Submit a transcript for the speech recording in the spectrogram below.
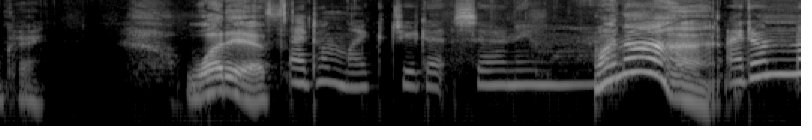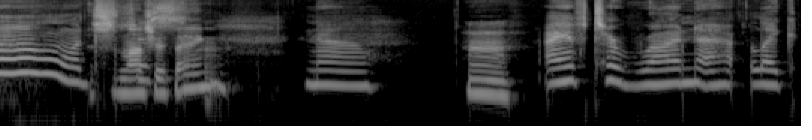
Okay. What if? I don't like jujitsu anymore. Why not? I don't know. This is not your thing. No. Hmm. I have to run at, like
